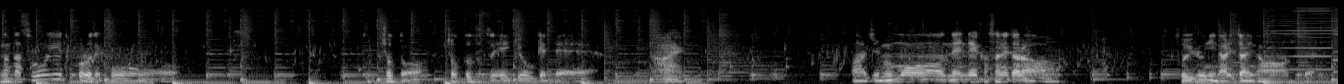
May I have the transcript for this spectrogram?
なんかそういうところでこう、ちょっと、ちょっとずつ影響を受けて、はいあ自分も年齢重ねたら、そういう風になりたいなって。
